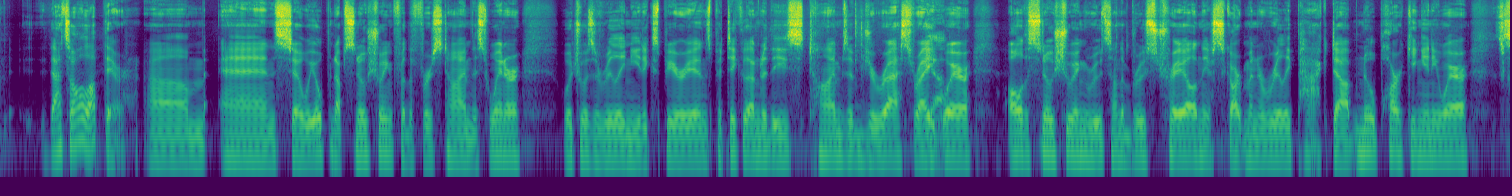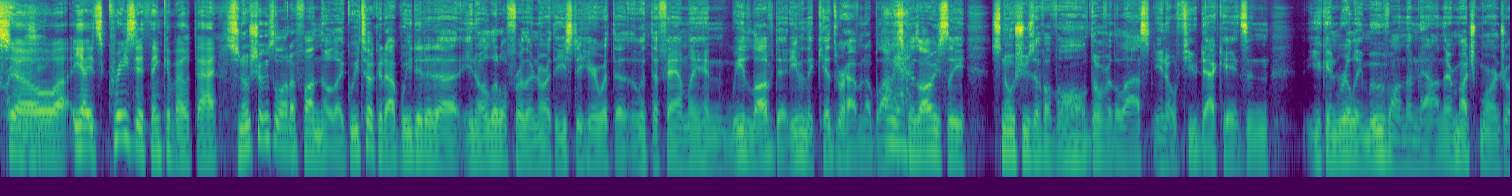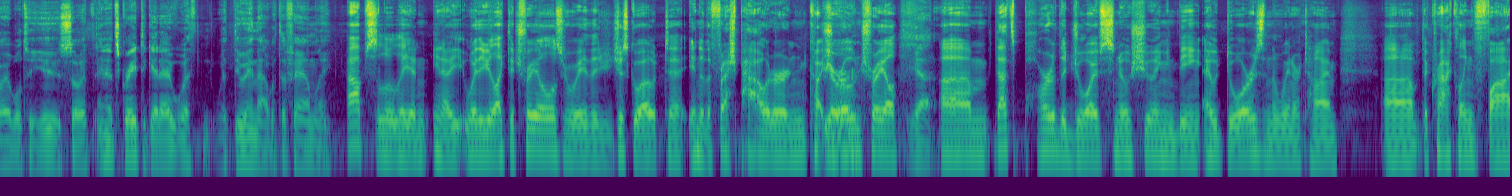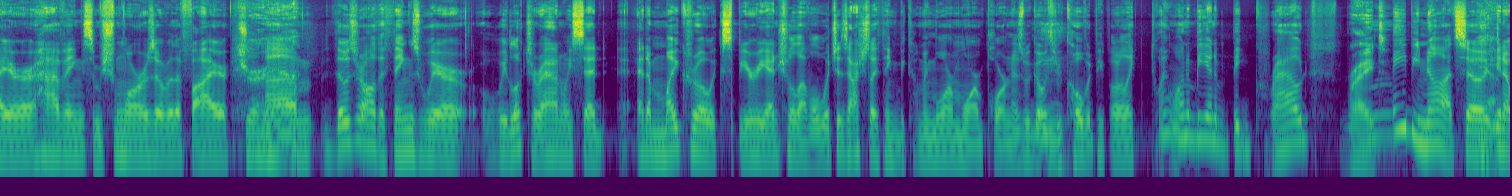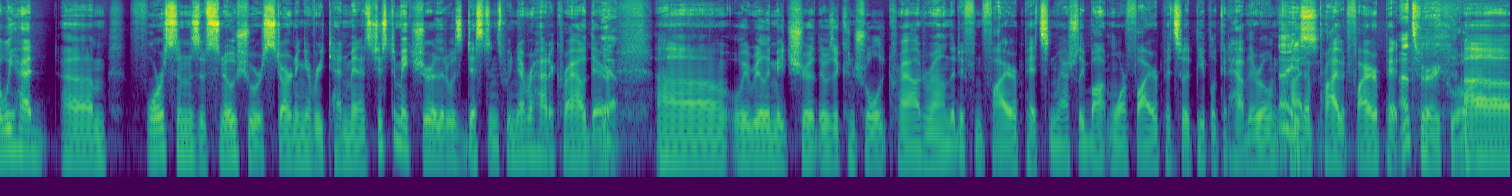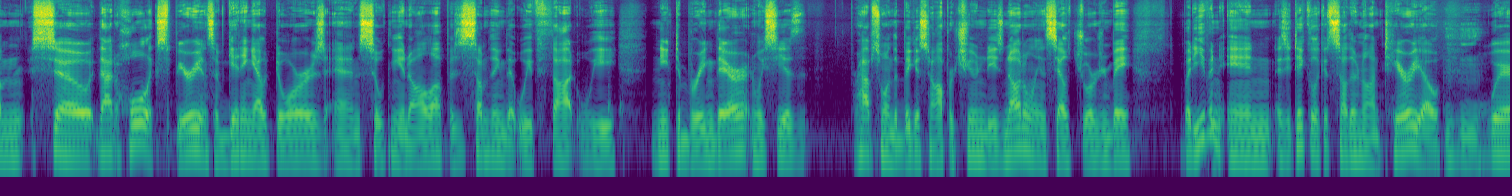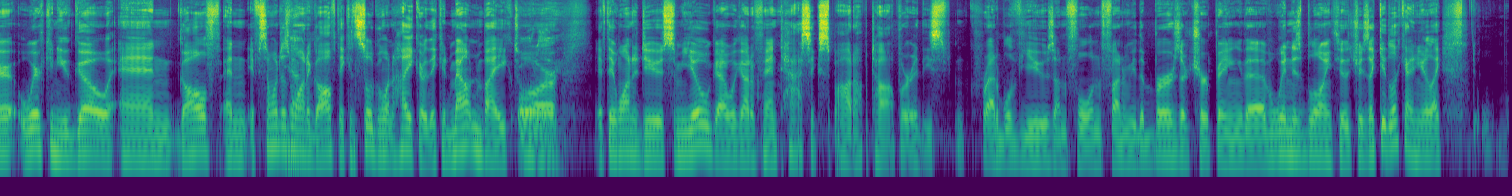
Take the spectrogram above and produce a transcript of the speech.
that's all up there. Um, and so we opened up snowshoeing for the first time this winter, which was a really neat experience, particularly under these times of duress, right? Yeah. Where all the snowshoeing routes on the Bruce Trail and the escarpment are really packed up, no parking anywhere. So uh, yeah, it's crazy to think about that. Snowshoeing's a lot of fun though. Like we took it up, we did it, uh, you know, a little further northeast of here with the with the family, and we loved it. Even the kids were having a blast Oh, yeah. because obviously snowshoes have evolved over the last you know few decades, and you can really move on them now, and they're much more enjoyable to use. So it, and it's great to get out with with doing that with the family. Absolutely, and you know whether you like the trails or whether you just go out uh, into the fresh powder and cut your own trail. Yeah. um, that's part of the joy of snowshoeing and being outdoors in the wintertime. Um, the crackling fire, having some s'mores over the fire. Sure, yeah. Um, those are all the things where we looked around. We said at a micro experiential level, which is actually I think becoming more and more important as we go Mm. through COVID. People are like, "Do I want to be in a big crowd?" Right. Maybe not. So, Yeah. you know, we had um, foursomes of snowshoers starting every 10 minutes just to make sure that it was distance. We never had a crowd there. Uh, we really made sure there was a controlled crowd around the different fire pits, and we actually bought more fire pits so that people could have their own kind of private fire pit. That's very cool. Um, so that whole experience of getting outdoors and soaking it all up is something that we've thought we need to bring there, and we see as perhaps one of the biggest opportunities, not only in South Georgian Bay, but even in as you take a look at Southern Ontario, mm-hmm. where where can you go and golf? And if someone doesn't Yeah. want to golf, they can still go and hike, or they can mountain bike, or Totally. If they want to do some yoga, we got a fantastic spot up top where these incredible views unfold in front of you. The birds are chirping, the wind is blowing through the trees. Like you look at it and you're like,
